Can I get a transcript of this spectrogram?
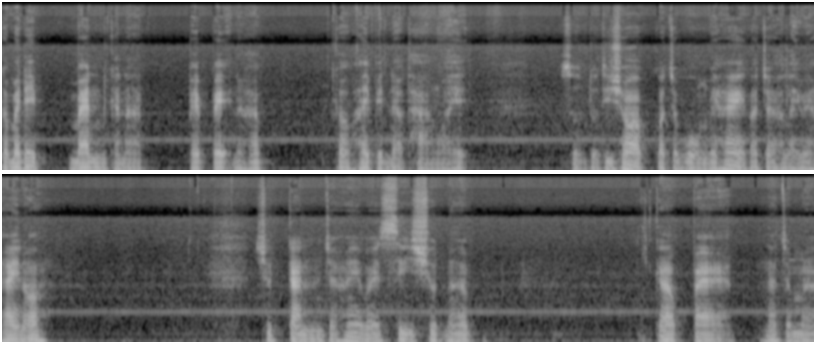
ก็ไม่ได้แม่นขนาดเป๊ะๆนะครับ ก็ให้เป็นแนวทางไว้ ส่วนตัวที่ชอบก็จะวงไว้ให้ก็จะอะไรไว้ให้เนาะ ชุดกันจะให้ไว้ 4 ชุดนะครับ 98 น่าจะมา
